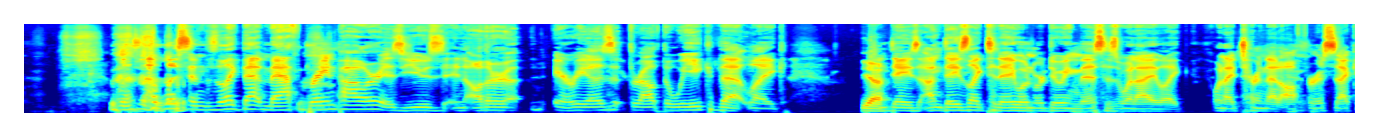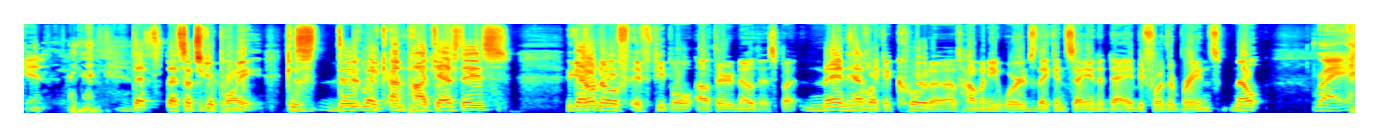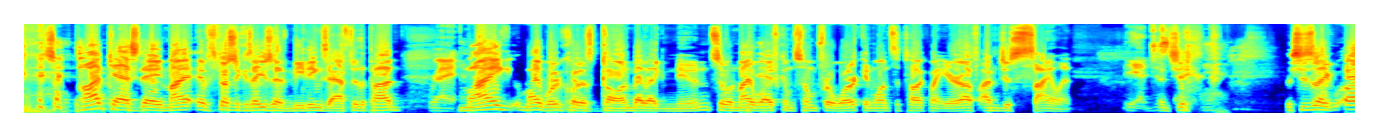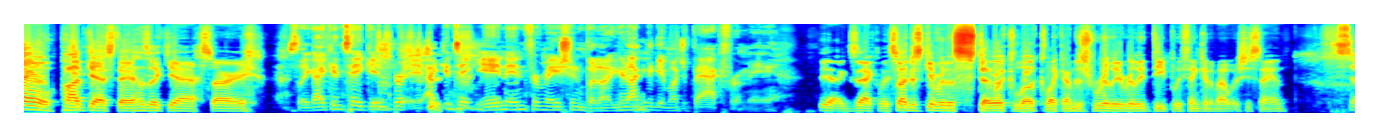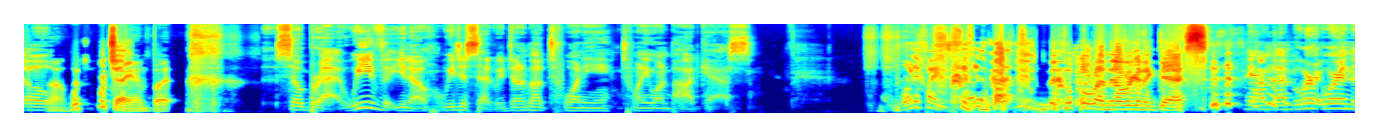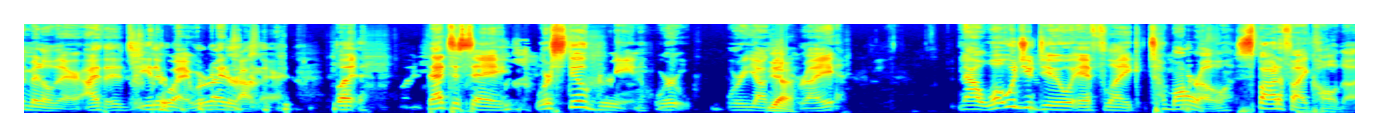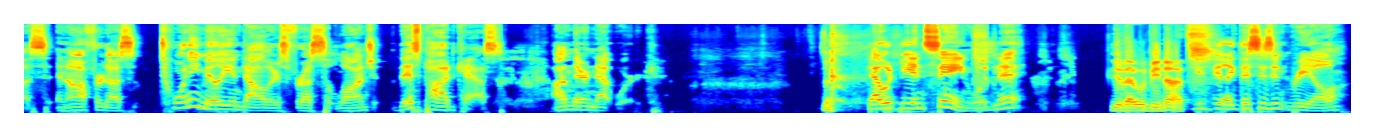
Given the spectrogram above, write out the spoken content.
listen, listen, like that math brain power is used in other areas throughout the week. That like Yeah, on days on days like today when we're doing this is when I like when I turn that off for a second. that's that's such a good point because they're like on podcast days. Like, I don't know if, if people out there know this, but men have like a quota of how many words they can say in a day before their brains melt. Right. So podcast day, my especially because I usually have meetings after the pod. right. My my word quota is gone by like noon. So when my wife comes home for work and wants to talk my ear off, I'm just silent. Yeah. Just she- She's like, "Oh, podcast day." I was like, "Yeah, sorry." it's like I can take in for I can take in information, but you're not going to get much back from me. Yeah, exactly. So I just give her this stoic look, like I'm just really, really deeply thinking about what she's saying, So uh, which which I am. But So Brett, we've, you know, we just said we've done about 20, 21 podcasts. What if I what if- No, hold on, now we're gonna guess. yeah, I'm, I'm, we're we're in the middle there. I it's either way, we're right around there. But that to say, we're still green. We're we're young, Yeah. right? Now, what would you do if like tomorrow Spotify called us and offered us 20 million dollars for us to launch this podcast on their network? that would be insane, wouldn't it? Yeah, that would be nuts. you'd be like, "This isn't real."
